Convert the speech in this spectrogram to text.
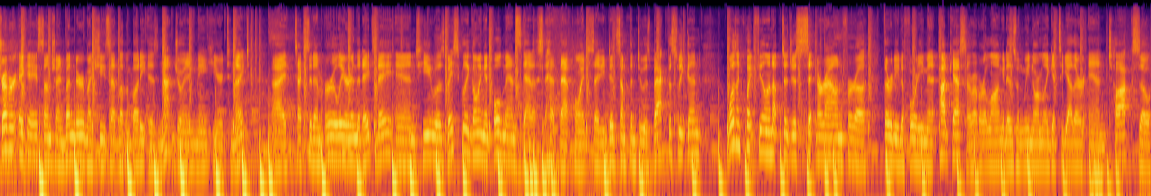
Trevor, aka Sunshine Bender, my cheesehead loving buddy, is not joining me here tonight. I texted him earlier in the day today, and he was basically going in old man status at that point. Said he did something to his back this weekend, wasn't quite feeling up to just sitting around for a 30 to 40 minute podcast, however long it is when we normally get together and talk. So,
